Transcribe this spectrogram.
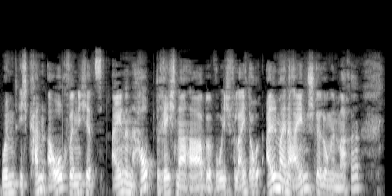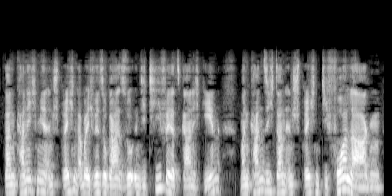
Und ich kann auch, wenn ich jetzt einen Hauptrechner habe, wo ich vielleicht auch all meine Einstellungen mache, dann kann ich mir entsprechend, aber ich will sogar so in die Tiefe jetzt gar nicht gehen, man kann sich dann entsprechend die Vorlagen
